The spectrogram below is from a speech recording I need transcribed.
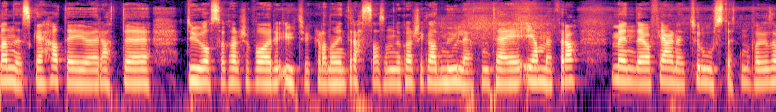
menneske. At det gjør at uh, du også kanskje får utvikla noen interesser som du kanskje ikke hadde muligheten til hjemmefra. Men det å fjerne trosstøtten f.eks.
